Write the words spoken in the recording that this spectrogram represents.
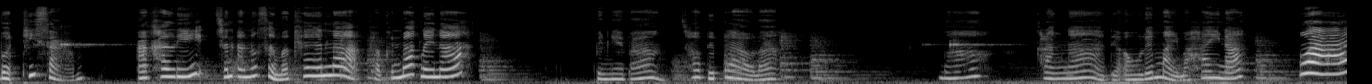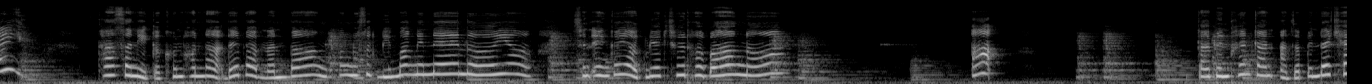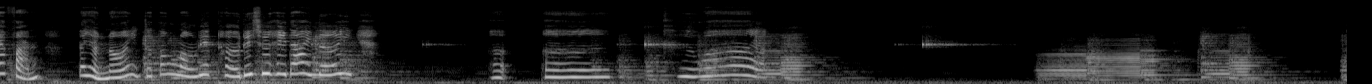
บทที่สามอาคาลิ ฉันอ่านหนังสือมื่อคืนล่ะ ขอบคุณมากเลยนะ เป็นไงบ้าง ชอบหรือเปล่าล่ะว้าวครั้งหน้าเดี๋ยวเอาเล่มใหม่มาให้นะ ว้าย ถ้าสนิทกับคุณฮอนดะได้แบบนั้นบ้าง ต้องรู้สึกดีมากแน่ๆเลยอะ ฉันเองก็อยากเรียกชื่อเธอบ้างเนาะอะการเป็นเพื่อนกันอาจจะเป็นได้แค่ฝัน แต่อย่างน้อยจะต้องลองเรียกเธอด้วยชื่อให้ได้เลย เออเออคือว่า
